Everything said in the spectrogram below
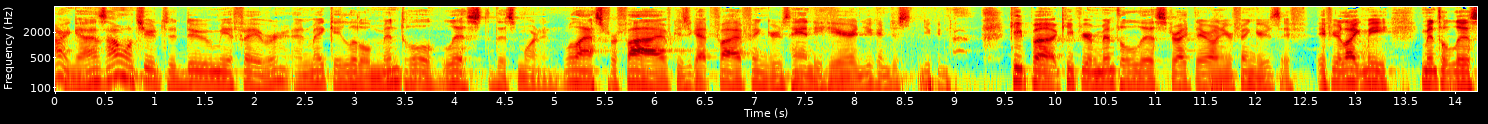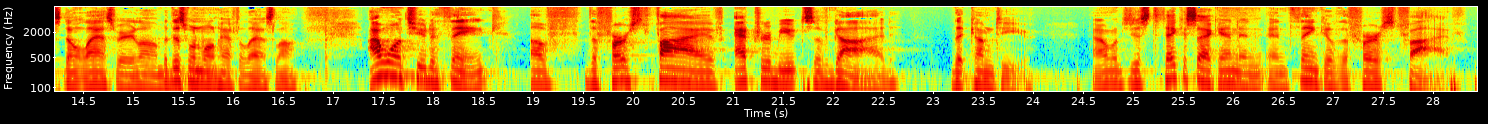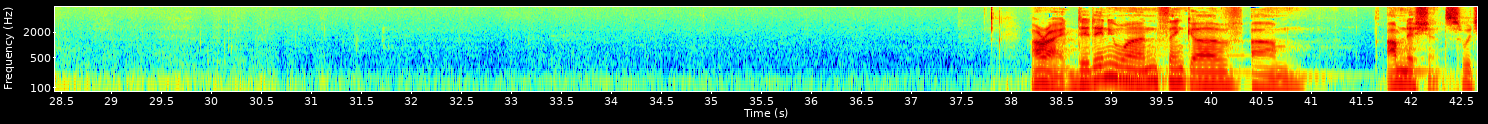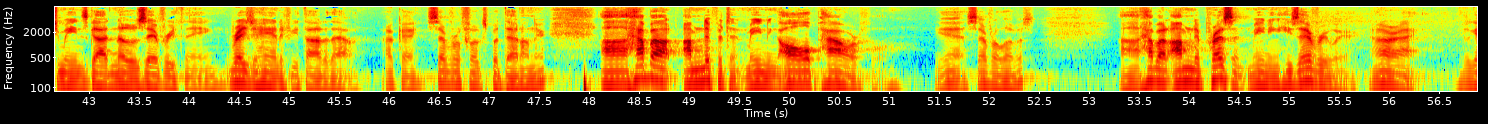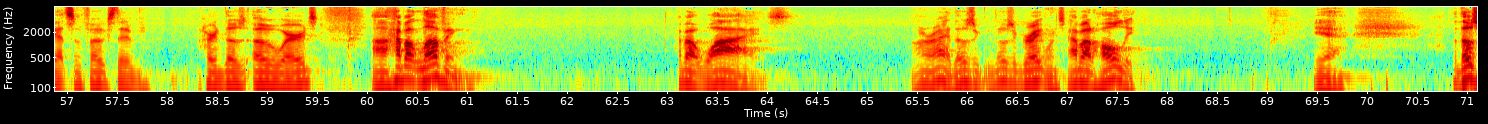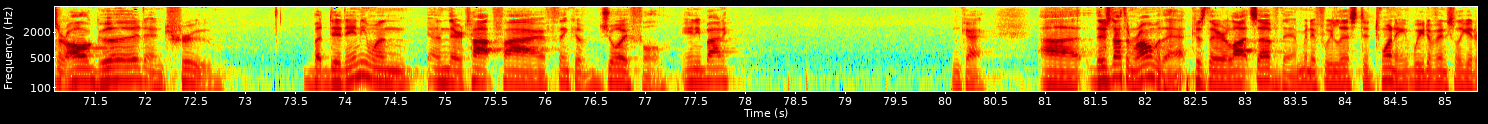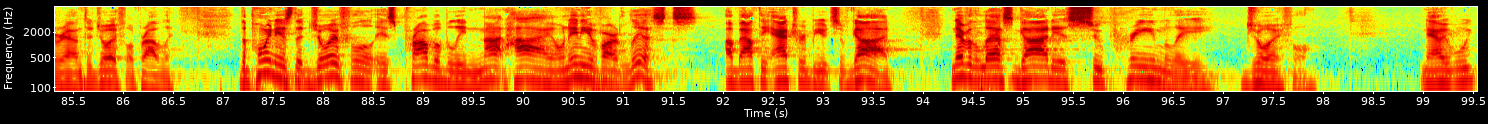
All right, guys, I want you to do me a favor and make a little mental list this morning. We'll ask for five because you got five fingers handy here, and you can just you can keep uh, keep your mental list right there on your fingers. If if you're like me, mental lists don't last very long, but this one won't have to last long. I want you to think of the first five attributes of God that come to you. And I want you just to take a second and, and think of the first five. All right. Did anyone think of um, omniscience, which means God knows everything? Raise your hand if you thought of that one. Okay, several folks put that on there. Uh, how about omnipotent, meaning all powerful? Yeah, several of us. Uh, how about omnipresent, meaning he's everywhere? All right, we've got some folks that have heard those O words. Uh, how about loving? How about wise? All right, those are, those are great ones. How about holy? Yeah. Those are all good and true. But did anyone in their top five think of joyful? Anybody? Okay. Uh, there's nothing wrong with that because there are lots of them. And if we listed 20, we'd eventually get around to joyful, probably. The point is that joyful is probably not high on any of our lists about the attributes of God. Nevertheless, God is supremely joyful. Now, we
